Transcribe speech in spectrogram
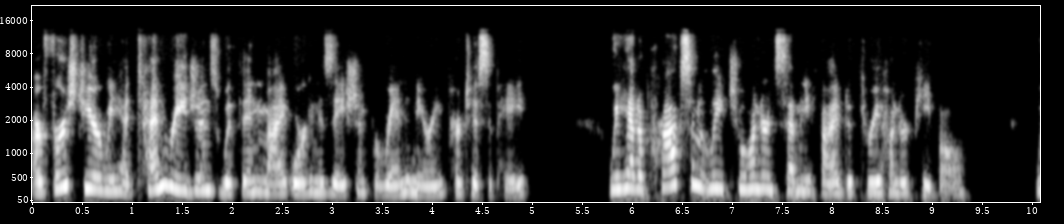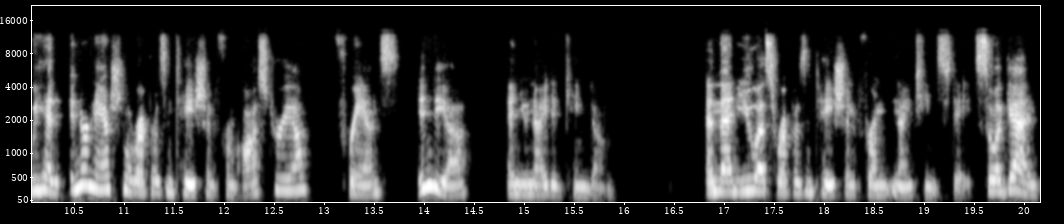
Our first year, we had 10 regions within my organization for randonneuring participate. We had approximately 275 to 300 people. We had international representation from Austria, France, India, and United Kingdom. And then US representation from 19 states. So again,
